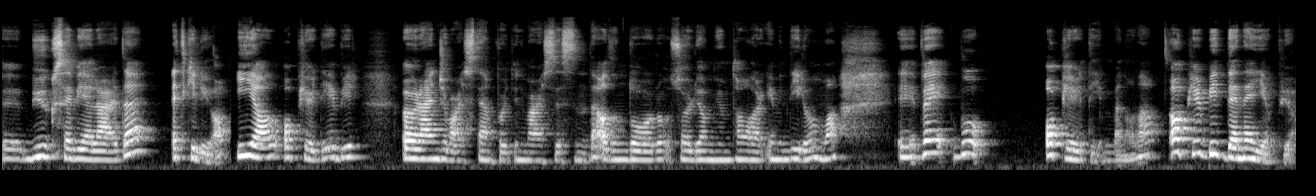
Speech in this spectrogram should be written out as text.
e, büyük seviyelerde etkiliyor. Eyal Opier diye bir öğrenci var Stanford Üniversitesi'nde. Adını doğru söylüyor muyum tam olarak emin değilim ama e, ve bu Opier diyeyim ben ona. Opier bir deney yapıyor.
